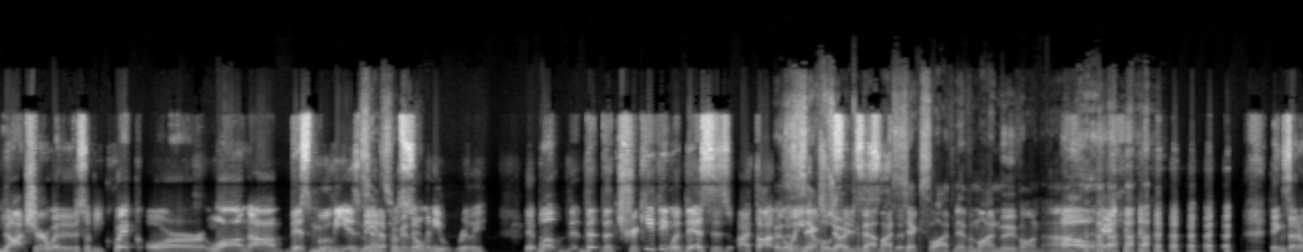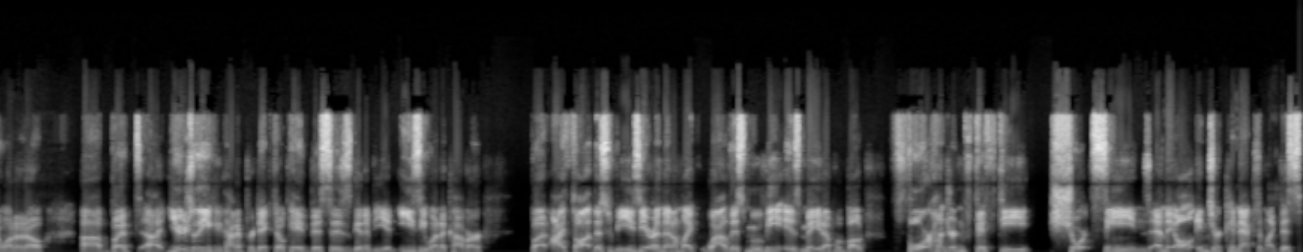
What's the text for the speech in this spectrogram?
not sure whether this will be quick or long. Um, this movie is made Sounds up of so many really. Well, the, the the tricky thing with this is, I thought going to host joke about my the- sex life. Never mind. Move on. Uh, Oh, okay. Things I don't want to know. Uh, but uh, usually you can kind of predict, okay, this is going to be an easy one to cover. But I thought this would be easier. And then I'm like, wow, this movie is made up of about 450 short scenes and they all interconnect. I'm like, this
